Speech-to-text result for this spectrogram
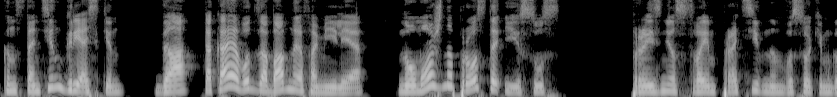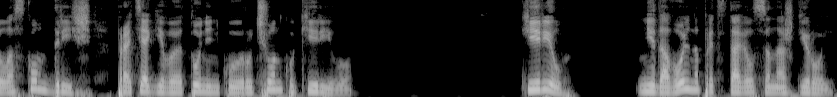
Константин Грязькин. Да, такая вот забавная фамилия. Но можно просто Иисус. Произнес своим противным высоким голоском дрищ, протягивая тоненькую ручонку Кириллу. «Кирилл!» — недовольно представился наш герой.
